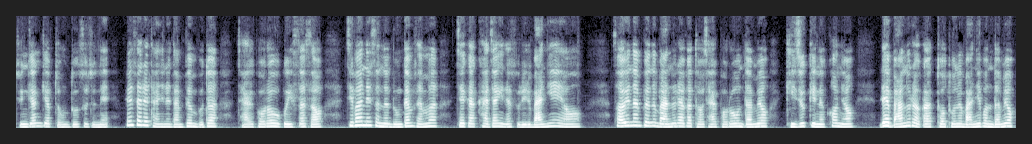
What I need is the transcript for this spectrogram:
중견기업 정도 수준의 회사를 다니는 남편보다 잘 벌어오고 있어서 집안에서는 농담 삼아 제가 가장이나 소리를 많이 해요. 저희 남편은 마누라가 더 잘 벌어온다며 기죽기는커녕 내 마누라가 더 돈을 많이 번다며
